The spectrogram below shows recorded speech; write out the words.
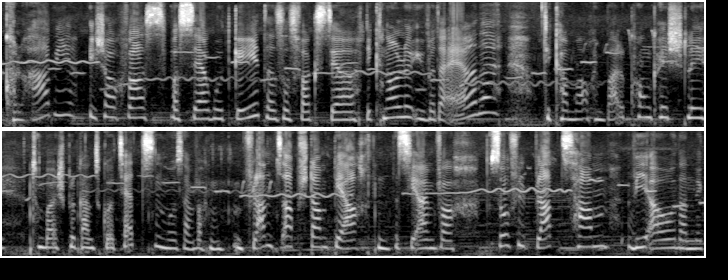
Kohlrabi ist auch was, was sehr gut geht. Also es wächst ja die Knolle über der Erde. Die kann man auch im Balkonkistli zum Beispiel ganz gut setzen. Muss einfach einen Pflanzabstand beachten, dass sie einfach so viel Platz haben, wie auch dann eine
